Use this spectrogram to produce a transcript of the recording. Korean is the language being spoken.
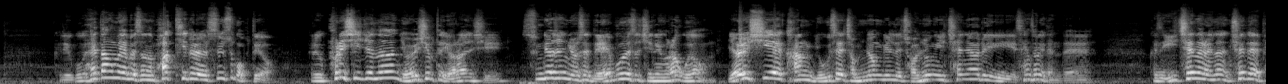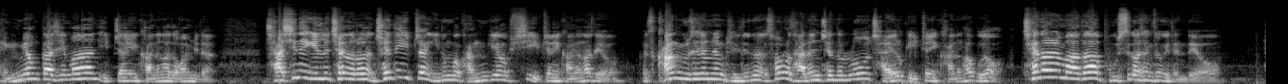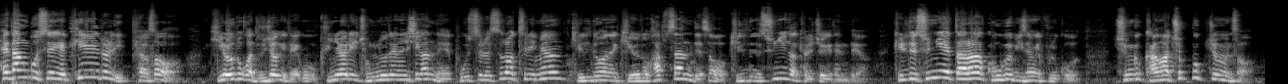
그리고 해당 맵에서는 파티를 쓸 수가 없대요. 그리고 프리시즌은 10시부터 11시. 숨겨진 요새 내부에서 진행을 하고요. 10시에 각 요새 점령 길드 전용이 채널이 생성이 된대. 그래서 이 채널에는 최대 100명까지만 입장이 가능하다고 합니다. 자신의 길드 채널은 최대 입장 이동과 관계없이 입장이 가능하대요. 그래서 각 요새 점령 길드는 서로 다른 채널로 자유롭게 입장이 가능하고요. 채널마다 보스가 생성이 된대요. 해당 보스에게 피해를 입혀서 기여도가 누적이 되고 균열이 종료되는 시간 내에 보스를 쓰러뜨리면 길드원의 기여도가 합산돼서 길드 순위가 결정이 된대요. 길드 순위에 따라 고급 이상의 불꽃, 중급 강화 축복 주문서,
